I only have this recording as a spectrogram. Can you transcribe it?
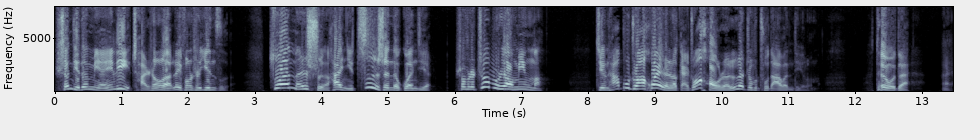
身体的免疫力产生了类风湿因子，专门损害你自身的关节，是不是？这不是要命吗？警察不抓坏人了，改抓好人了，这不出大问题了吗？对不对？哎，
